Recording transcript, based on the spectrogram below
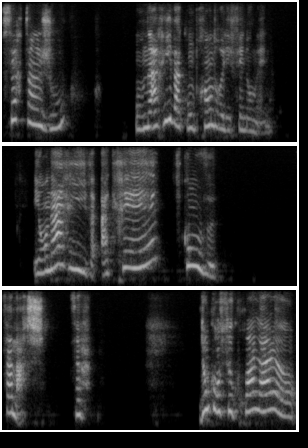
certains jours, on arrive à comprendre les phénomènes et on arrive à créer ce qu'on veut. Ça marche. Donc on se croit là,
